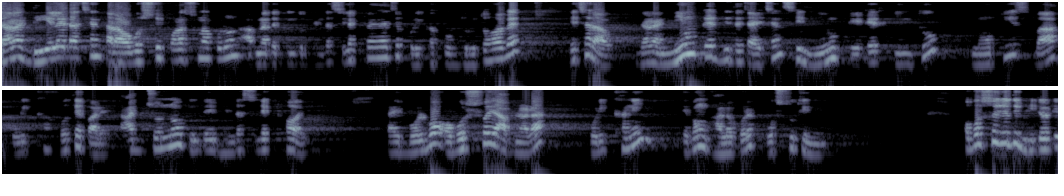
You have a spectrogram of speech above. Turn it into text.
যারা ডিএলএড আছেন, তারা অবশ্যই পড়াশোনা করুন। আপনাদের কিন্তু ভেন্ডার সিলেক্ট হয়ে গেছে, পরীক্ষা খুব দ্রুত হবে। এছাড়াও যারা নিউ টেট দিতে চাইছেন, সেই নিউ টেটের কিন্তু নোটিশ বা পরীক্ষা হতে পারে। তার জন্য কিন্তু এই ভেন্ডার সিলেক্ট হয়। তাই বলব, অবশ্যই আপনারা পরীক্ষা নিন এবং ভালো করে প্রস্তুতি নিন। অবশ্যই যদি ভিডিওটি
